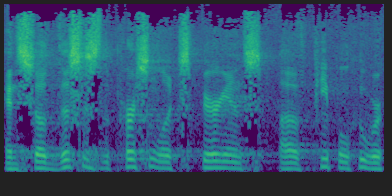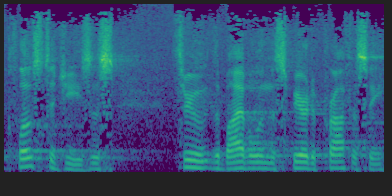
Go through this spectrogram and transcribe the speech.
And so, this is the personal experience of people who were close to Jesus through the Bible and the spirit of prophecy.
